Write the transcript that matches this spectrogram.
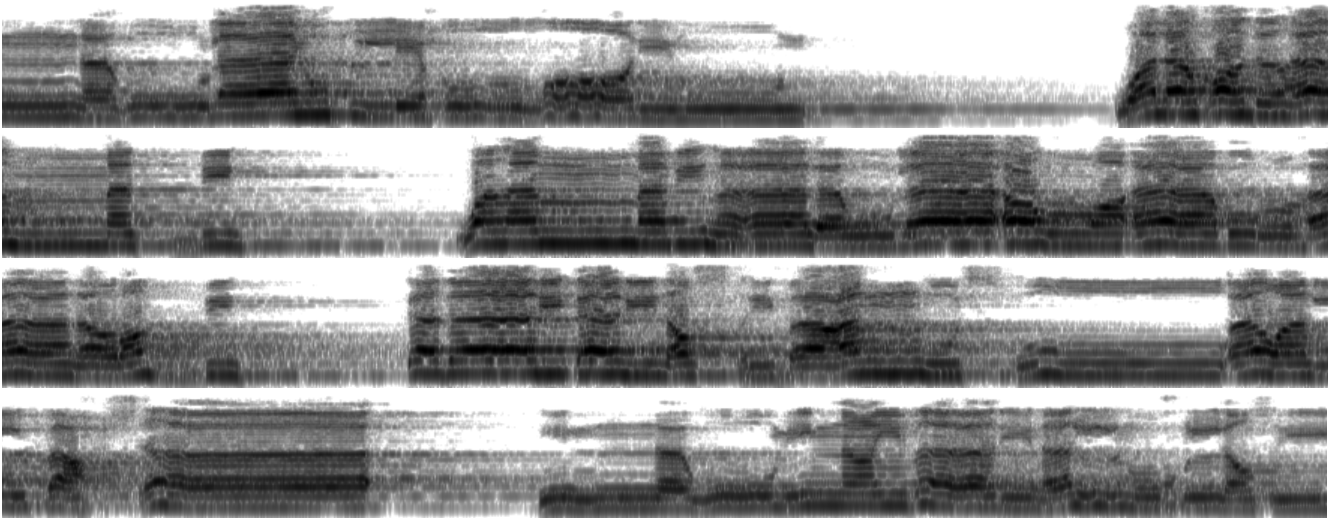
إنه لا يفلح الظالمون ولقد همت به وهم بها لولا أن رأى برهان ربه كذلك لنصرف عنه السوء والفحشاء إنه من عبادنا المخلصين.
